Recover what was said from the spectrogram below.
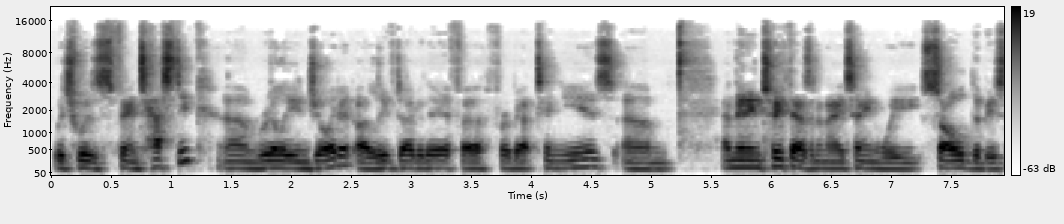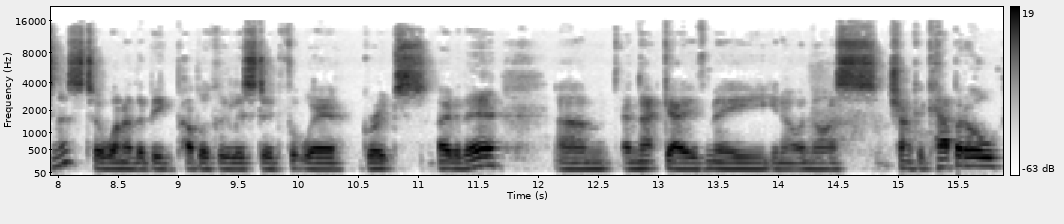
which was fantastic. Um, really enjoyed it. I lived over there for, for about 10 years. Um, and then in 2018, we sold the business to one of the big publicly listed footwear groups over there. Um, and that gave me, you know, a nice chunk of capital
